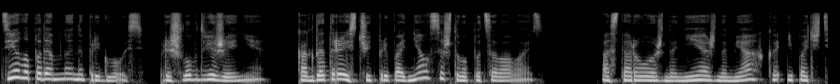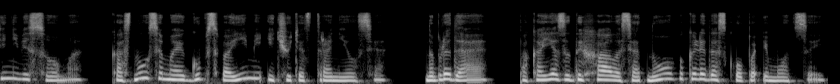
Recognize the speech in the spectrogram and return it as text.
Тело подо мной напряглось, пришло в движение, когда Трейс чуть приподнялся, чтобы поцеловать. Осторожно, нежно, мягко и почти невесомо коснулся моих губ своими и чуть отстранился, наблюдая, пока я задыхалась от нового калейдоскопа эмоций.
